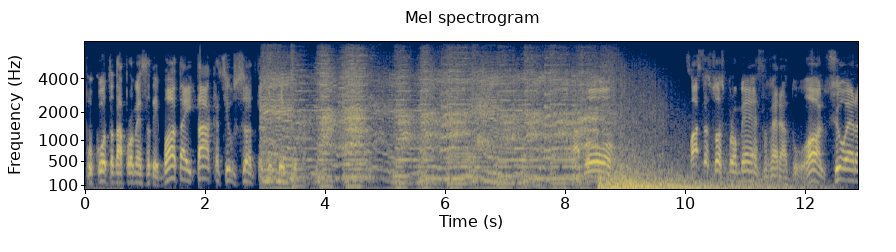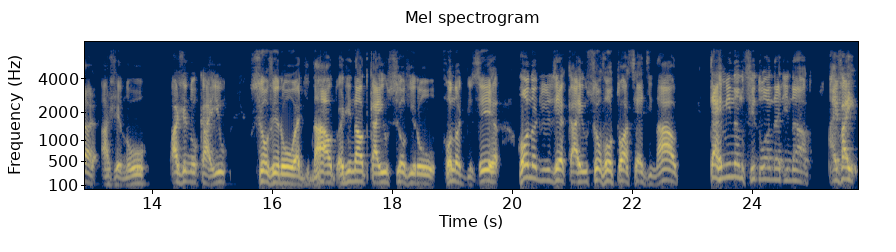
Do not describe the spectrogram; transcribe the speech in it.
por conta da promessa dele. Bota aí, taca, Silvio Santos, que, é que ele tem Tá bom. Faça suas promessas, vereador. Olha, o senhor era Agenor, Agenor caiu, o senhor virou Edinaldo, Edinaldo caiu, o senhor virou Ronald Bezerra, Ronald Bezerra caiu, o senhor voltou a ser Edinaldo, termina no fim do ano Edinaldo. Aí vai,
